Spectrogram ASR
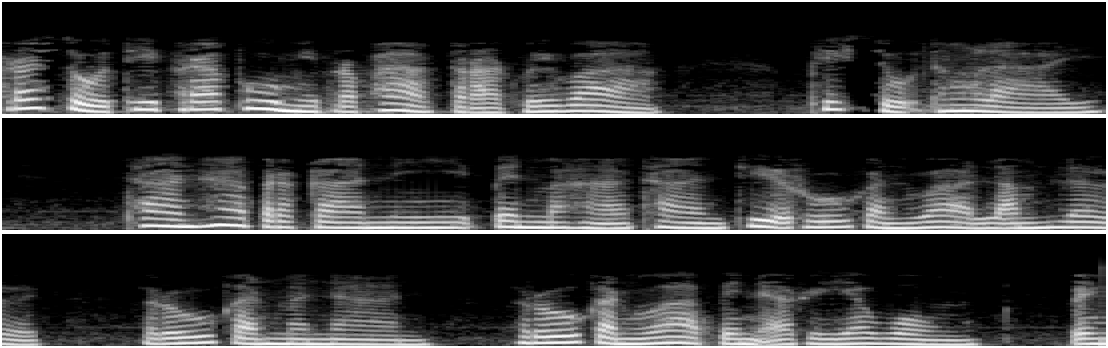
พระสูตรที่พระผู้มีพระภาคตรัสไว้ว่า ภิกษุทั้งหลาย ทานห้าประการนี้เป็นมหาทานที่รู้กันว่าล้ำเลิศ รู้กันมานาน รู้กันว่าเป็นอริยวง เป็น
